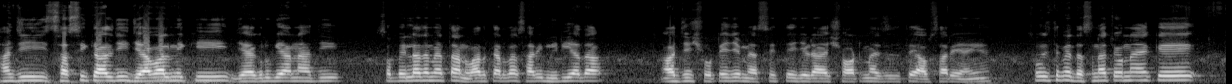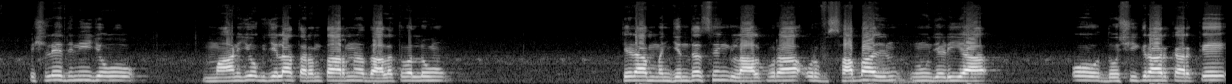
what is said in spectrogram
ਹਾਂਜੀ, ਸਤਿ ਸ੍ਰੀ ਅਕਾਲ ਜੀ, ਜੈ ਵਾਲਮੀਕੀ, ਜੈ ਗੁਰੂ ਗਿਆਨਨਾਥ ਜੀ। ਸੋ ਪਹਿਲਾਂ ਤਾਂ ਮੈਂ ਧੰਨਵਾਦ ਕਰਦਾ ਸਾਰੀ ਮੀਡੀਆ ਦਾ। ਅੱਜ ਛੋਟੇ ਜਿਹੇ ਮੈਸੇਜ ਤੇ ਜਿਹੜਾ ਸ਼ਾਰਟ ਮੈਸੇਜ ਤੇ ਆਪ ਸਾਰੇ ਆਏ ਆ। ਸੋ ਇਸ ਤੇ ਮੈਂ ਦੱਸਣਾ ਚਾਹੁੰਦਾ ਹਾਂ ਕਿ ਪਿਛਲੇ ਦਿਨੀ ਜੋ ਮਾਨਯੋਗ ਜ਼ਿਲ੍ਹਾ ਤਰਨਤਾਰਨ ਅਦਾਲਤ ਵੱਲੋਂ ਜਿਹੜਾ ਮਨਜਿੰਦਰ ਸਿੰਘ ਲਾਲਪੁਰਾ ਉਰਫ ਸਾਬਾ ਨੂੰ ਜਿਹੜੀ ਆ, ਉਹ ਦੋਸ਼ੀ ਕਰਾਰ ਕਰਕੇ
